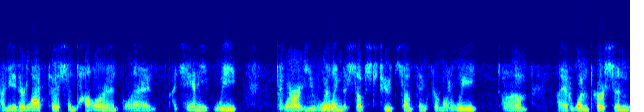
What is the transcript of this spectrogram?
I'm either lactose intolerant or I, I can't eat wheat, or are you willing to substitute something for my wheat? Um, I had one person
